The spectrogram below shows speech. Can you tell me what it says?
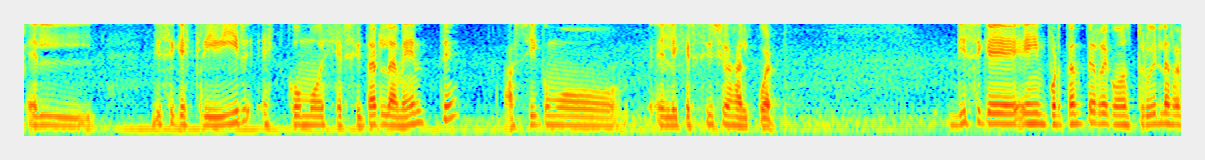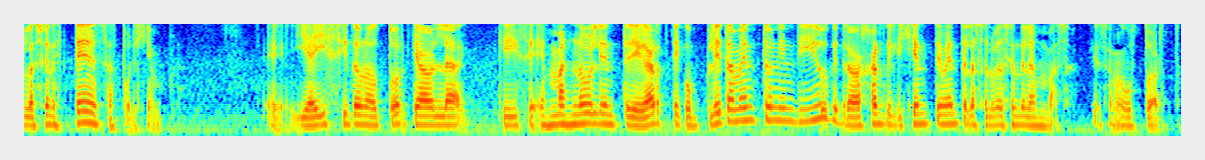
Él dice que escribir es como ejercitar la mente, así como el ejercicio es al cuerpo. Dice que es importante reconstruir las relaciones tensas, por ejemplo. Eh, y ahí cita un autor que habla que dice, es más noble entregarte completamente a un individuo que trabajar diligentemente a la salvación de las masas, que esa me gustó harto.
